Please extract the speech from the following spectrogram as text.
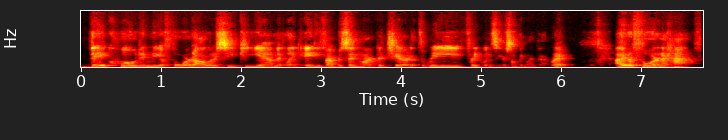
they quoted me a $4 CPM at like 85% market share at a three frequency or something like that, right? I had a four and a half,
